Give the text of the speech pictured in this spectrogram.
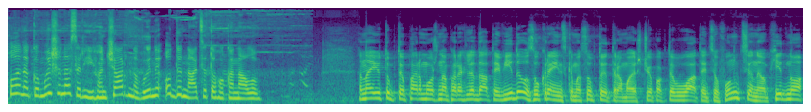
Олена Комишина, Сергій Гончар. Новини 11 каналу. На YouTube тепер можна переглядати відео з українськими субтитрами. Щоб активувати цю функцію, необхідно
